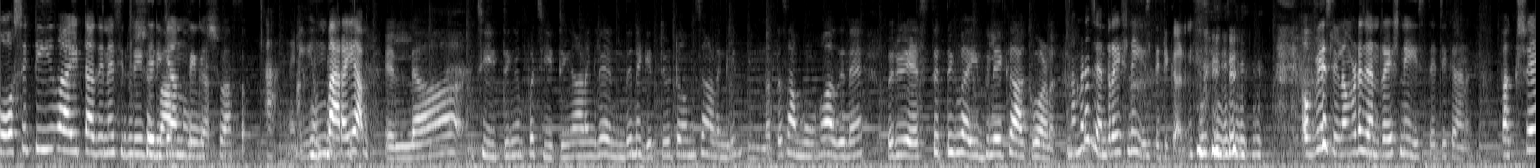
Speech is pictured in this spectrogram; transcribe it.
പോസിറ്റീവായിട്ട് അതിനെ ചിത്രീകരിക്കാൻ നോക്കുക. വിശ്വാസം. അങ്ങനെയും പറയാം. എല്ലാ ചീറ്റിംഗ് ഇപ്പൊ ചീറ്റിംഗ് ആണെങ്കിലും എന്ത് നെഗറ്റീവ് ടേംസ് ആണെങ്കിലും ഇന്നത്തെ സമൂഹം അതിനെ ഒരു എസ്തെറ്റിക് വൈബിലേക്ക് ആക്കുവാണ്. നമ്മുടെ ജനറേഷനെ ഈസ്തെറ്റിക് ആണ്. ഒബ്വിയസ്ലി നമ്മുടെ ജനറേഷനെ ഈസ്തെറ്റിക് ആണ്. പക്ഷേ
